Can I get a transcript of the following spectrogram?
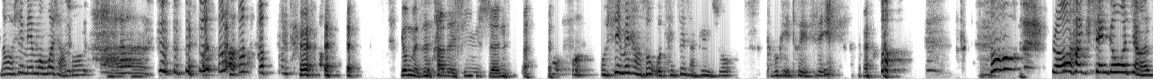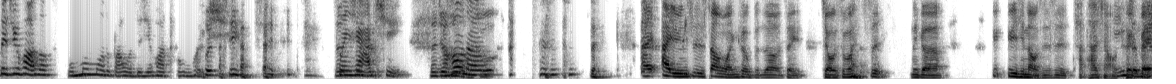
那我心里面默默想说，啊、根本是他的心声。我我我心里面想说，我才正想跟你说，可不可以退费？然后他先跟我讲了这句话的时候，我默默的把我这些话吞回去，吞下去。然后呢？对，艾艾云是上完课不知道在教什么，是那个。玉玉婷老师是他，他想要退费，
